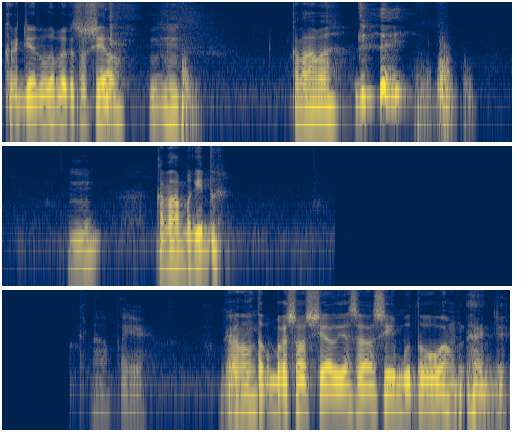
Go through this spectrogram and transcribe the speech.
Kerja dulu baru sosial. Kenapa? Hmm? Kenapa gitu? Kenapa ya? Nggak Karena deh. untuk bersosialisasi butuh uang anjir.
